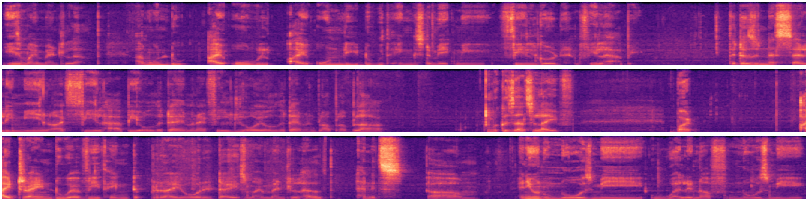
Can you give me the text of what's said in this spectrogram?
is my mental health. I'm going to do I will I only do things to make me feel good and feel happy. That doesn't necessarily mean I feel happy all the time and I feel joy all the time and blah blah blah because that's life. But I try and do everything to prioritize my mental health. And it's um anyone who knows me well enough knows me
